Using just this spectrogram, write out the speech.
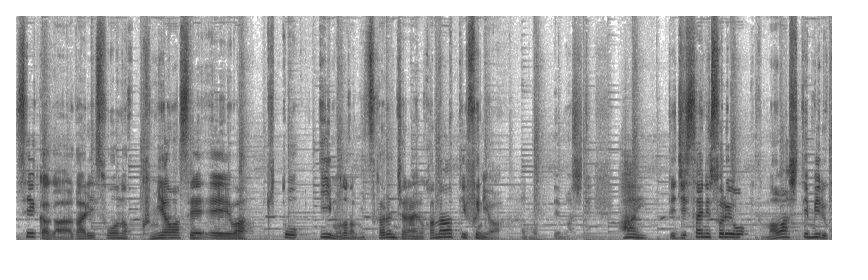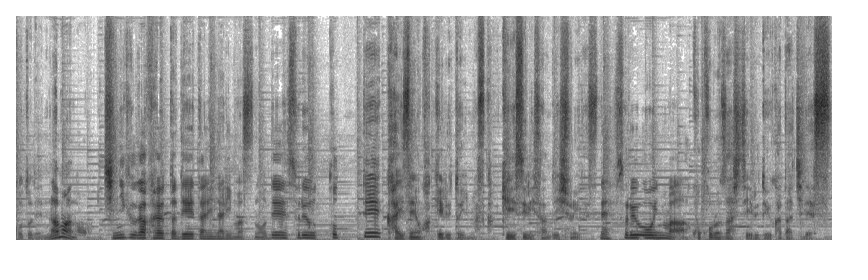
成果が上がりそうな組み合わせは、きっといいものが見つかるんじゃないのかなというふうには思ってまして。はい。で、実際にそれを回してみることで生の血肉が通ったデータになりますので、それを取って改善をかけるといいますか、ケイスリーさんと一緒にですね、それを今、志しているという形です。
